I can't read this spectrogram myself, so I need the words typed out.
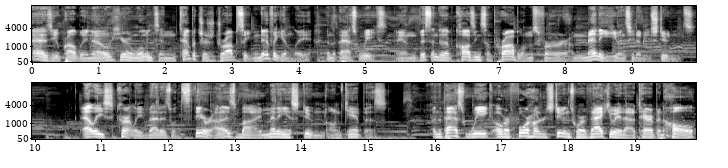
As you probably know, here in Wilmington, temperatures dropped significantly in the past weeks, and this ended up causing some problems for many UNCW students. At least currently, that is what's theorized by many a student on campus. In the past week, over 400 students were evacuated out of Terrapin Hall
